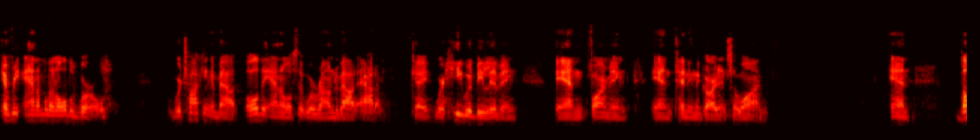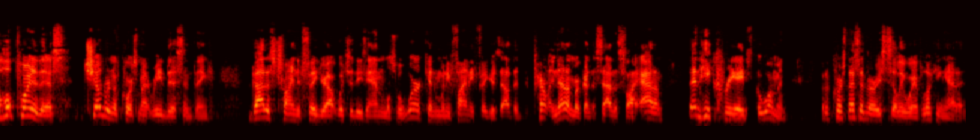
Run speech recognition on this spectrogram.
every animal in all the world. We're talking about all the animals that were round about Adam, okay, where he would be living and farming and tending the garden and so on. And the whole point of this, children, of course, might read this and think, God is trying to figure out which of these animals will work. And when he finally figures out that apparently none of them are going to satisfy Adam, then he creates the woman. But of course, that's a very silly way of looking at it.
